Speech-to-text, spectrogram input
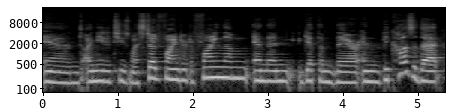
And I needed to use my stud finder to find them and then get them there. And because of that,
